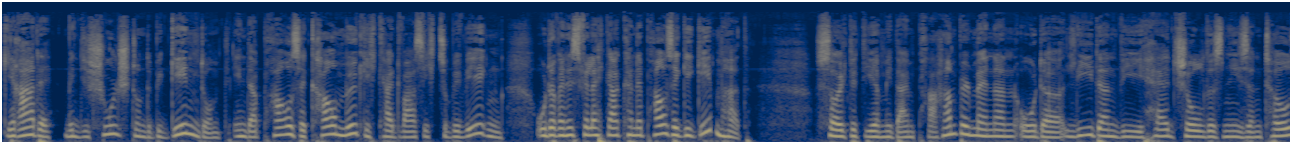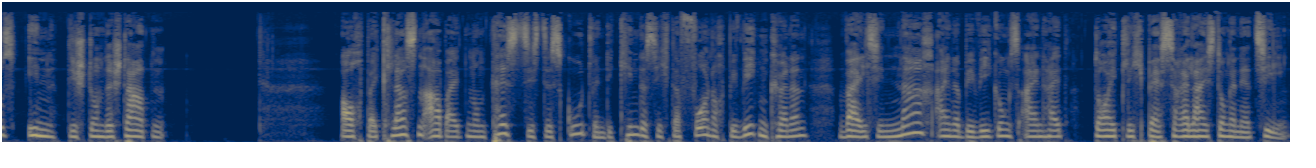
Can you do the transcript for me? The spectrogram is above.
Gerade wenn die Schulstunde beginnt und in der Pause kaum Möglichkeit war, sich zu bewegen, oder wenn es vielleicht gar keine Pause gegeben hat, solltet ihr mit ein paar Hampelmännern oder Liedern wie Head, Shoulders, Knees and Toes in die Stunde starten. Auch bei Klassenarbeiten und Tests ist es gut, wenn die Kinder sich davor noch bewegen können, weil sie nach einer Bewegungseinheit deutlich bessere Leistungen erzielen.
